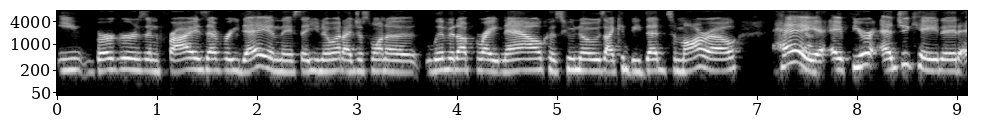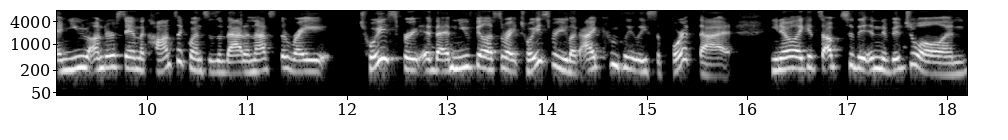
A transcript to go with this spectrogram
eat burgers and fries every day and they say you know what i just want to live it up right now because who knows i could be dead tomorrow hey yeah. if you're educated and you understand the consequences of that and that's the right choice for and you feel that's the right choice for you like i completely support that you know like it's up to the individual and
